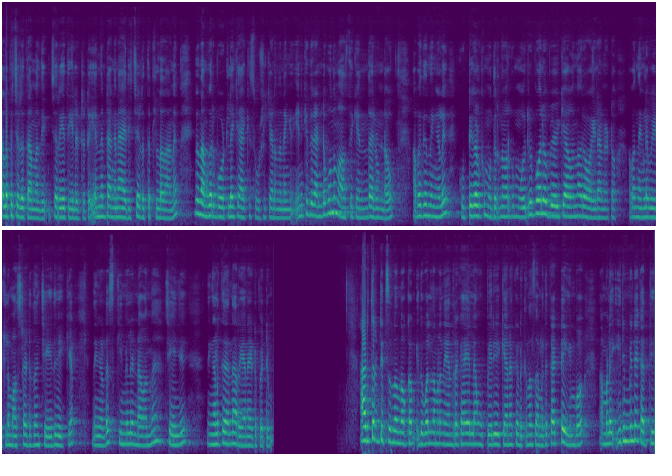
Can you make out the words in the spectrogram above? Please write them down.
തിളപ്പിച്ചെടുത്താൽ മതി. ചെറിയ തീയിലിട്ടിട്ട്. എന്നിട്ട് അങ്ങനെ അരിച്ചെടുത്തിട്ടുള്ളതാണ്. ഇത് നമുക്കൊരു ബോട്ടിലേക്ക് ആക്കി സൂക്ഷിക്കുകയാണെന്നുണ്ടെങ്കിൽ എനിക്കിത് രണ്ട് മൂന്ന് മാസത്തേക്ക് എന്തായാലും ഉണ്ടാവും. അപ്പോൾ ഇത് നിങ്ങൾ കുട്ടികൾക്കും മുതിർന്നവർക്കും ഒരുപോലെ ഉപയോഗിക്കാവുന്ന ഒരു ഓയിലാണ് കേട്ടോ. അപ്പോൾ നിങ്ങൾ വീട്ടിൽ മസ്റ്റായിട്ട് ഇതൊന്ന് ചെയ്ത് വയ്ക്കുക നിങ്ങളുടെ സ്കിന്നിലുണ്ടാവുന്ന ചേഞ്ച് നിങ്ങൾക്ക് തന്നെ അറിയാനായിട്ട് പറ്റും. അടുത്തൊരു ടിപ്സ് എന്താ നോക്കാം? ഇതുപോലെ നമ്മൾ നേന്ത്രക്കായ എല്ലാം ഉപ്പേരി വയ്ക്കാനൊക്കെ എടുക്കുന്ന സമയത്ത് കട്ട് ചെയ്യുമ്പോൾ നമ്മൾ ഇരുമ്പിന്റെ കത്തി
